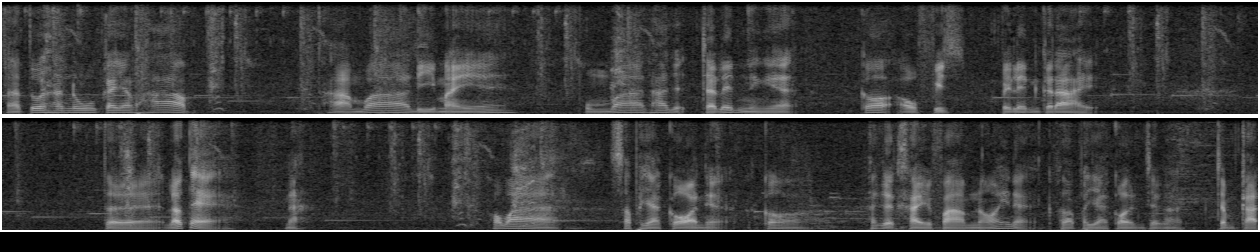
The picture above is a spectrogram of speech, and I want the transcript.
แต่ตัวธนูกายภาพ ถามว่าดีไหม ผมว่าถ้าจะจะเล่นอย่างเงี้ย ก็เอาฟิชไปเล่นก็ได้ แต่แล้วแต่ ราะว่าทรัพยากรเนี่ยก็ถ้าเกิดใครฟาร์มน้อยเนี่ยทรัพยากรจะจำกัด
